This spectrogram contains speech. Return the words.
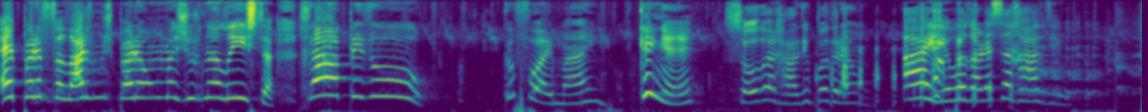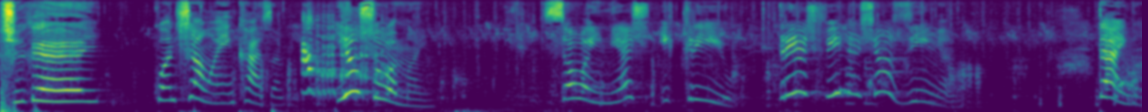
É para falarmos para uma jornalista. Rápido! Que foi, mãe? Quem é? Sou da Rádio Padrão. Ai, eu adoro essa rádio. Cheguei. Quantos são aí em casa? Eu sou a mãe. Sou a Inês e crio três filhas sozinha. Tenho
